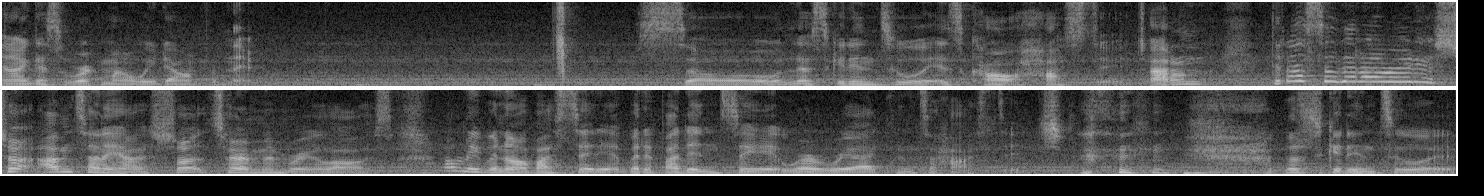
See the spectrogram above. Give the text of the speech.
and I guess work my way down from there. So let's get into it. It's called Hostage. I don't did I say that already? Short I'm telling you, I short term memory loss. I don't even know if I said it, but if I didn't say it, we're reacting to Hostage. let's get into it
